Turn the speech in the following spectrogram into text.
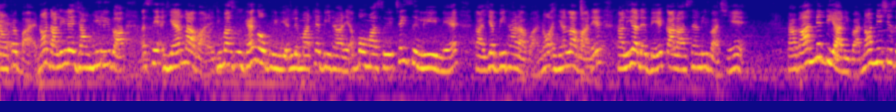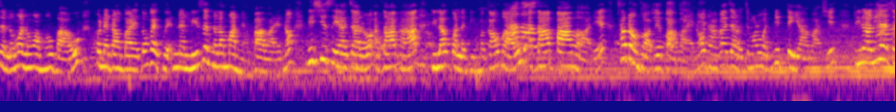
ရောင်ထွက်ပါတယ်နော်ဒါလေးလည်းရောင်ပြေးလေးပါအစင်အရန်လာပါတယ်ဒီမှာဆိုဂန်းကုံပွင့်လေးအလင်မှာထက်ပေးထားတယ်အပေါ်မှာဆိုရင်ချိတ်စင်လေးနဲ့ဒါရက်ပေးထားတာပါနော်အရန်လာပါတယ်ဒါလေးကလည်းပဲကာလာဆန်လေးပါရှင် ဒါကနှစ်တရာတွေပါเนาะ280လုံးဝလုံးဝမဟုတ်ပါဘူး9000ပါတယ်သုံးကြိုက်ခွဲအနက်42လက်မနံပါပါတယ်เนาะ280ကကြတော့အသားကဒီလောက် quality မကောင်းပါဘူးအသားပါပါတယ်6000ဆိုတာပဲပါပါတယ်เนาะဒါကကြတော့ကျမတို့ကနှစ်တရာပါရှင်ဒီဒါလေးကကြ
